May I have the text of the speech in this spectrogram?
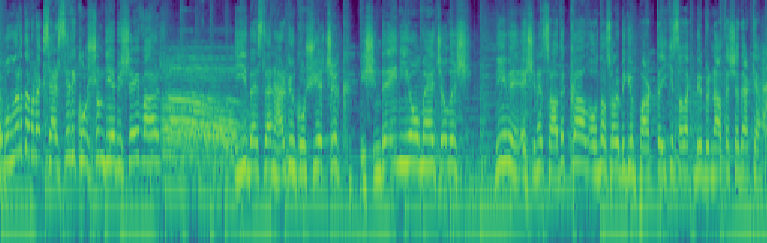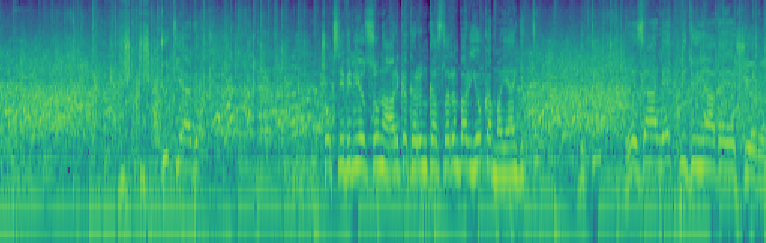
Mi? Bunları da bırak serseri kurşun diye bir şey var. İyi beslen, her gün koşuya çık. İşinde en iyi olmaya çalış. Değil mi? Eşine sadık kal. Ondan sonra bir gün parkta iki salak birbirine ateş ederken... Küt yerde. Çok seviliyorsun, harika karın kasların var. Yok ama ya gitti. Bitti. Rezalet bir dünyada yaşıyoruz.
